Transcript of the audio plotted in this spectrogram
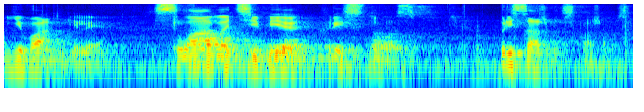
Евангелие. Слава тебе, Христос. Присаживайтесь, пожалуйста.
